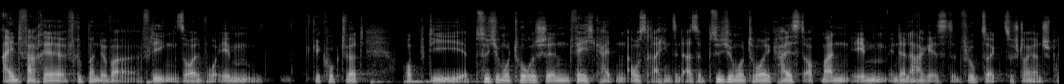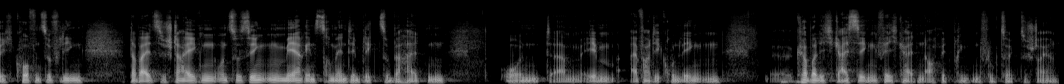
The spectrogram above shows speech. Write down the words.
einfache Flugmanöver fliegen soll, wo eben geguckt wird, ob die psychomotorischen Fähigkeiten ausreichend sind. Also Psychomotorik heißt, ob man eben in der Lage ist, ein Flugzeug zu steuern, sprich Kurven zu fliegen, dabei zu steigen und zu sinken, mehrere Instrumente im Blick zu behalten, und ähm, eben einfach die grundlegenden äh, körperlich-geistigen Fähigkeiten auch mitbringt, ein Flugzeug zu steuern.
